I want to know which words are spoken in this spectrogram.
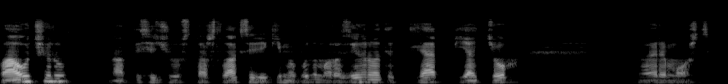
ваучеру на 1000 старшлаксів, які ми будемо розігрувати для п'ятьох переможців.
